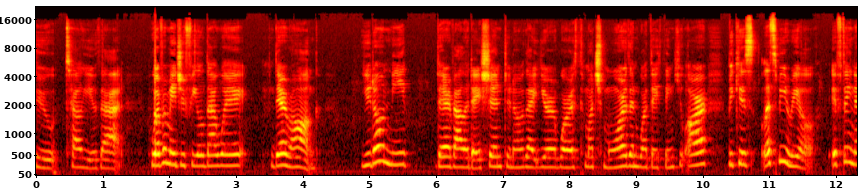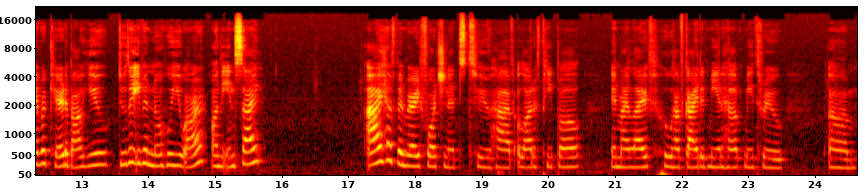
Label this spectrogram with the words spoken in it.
to tell you that whoever made you feel that way, they're wrong. You don't need their validation to know that you're worth much more than what they think you are because let's be real. If they never cared about you, do they even know who you are on the inside? I have been very fortunate to have a lot of people in my life who have guided me and helped me through um,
